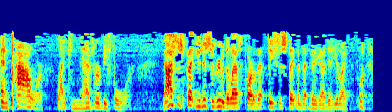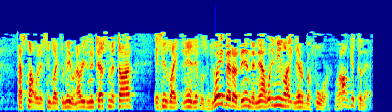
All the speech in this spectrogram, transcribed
and power like never before. Now, I suspect you disagree with the last part of that thesis statement, that big idea. You're like, well, that's not what it seems like to me. When I read the New Testament, Todd, it seems like, man, it was way better then than now. What do you mean like never before? Well, I'll get to that.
